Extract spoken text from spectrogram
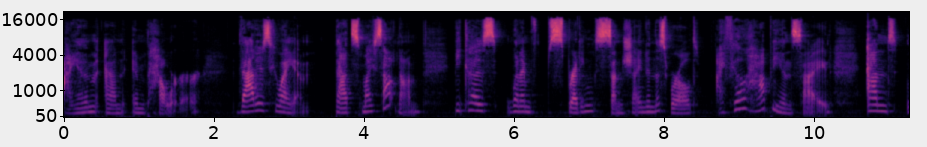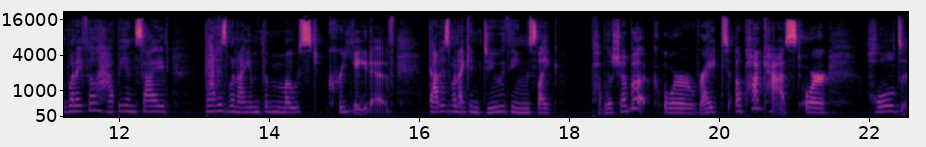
I am an empowerer. That is who I am. That's my Satnam. Because when I'm spreading sunshine in this world, I feel happy inside. And when I feel happy inside, that is when I am the most creative. That is when I can do things like publish a book or write a podcast or hold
